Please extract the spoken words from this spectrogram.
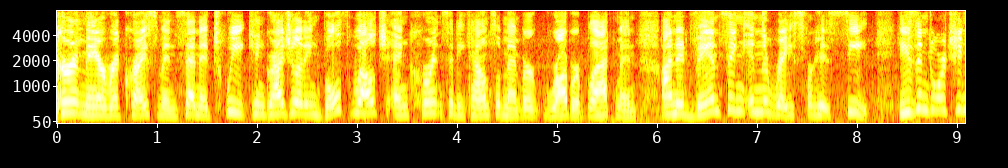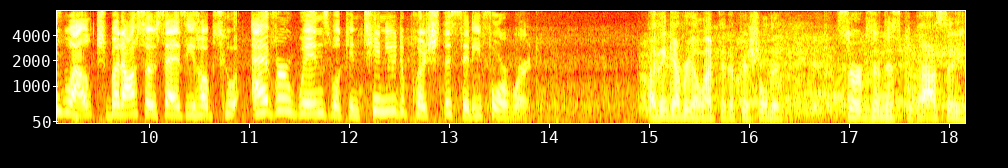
Current Mayor Rick Kriseman sent a tweet congratulating both Welch and current City Council member Robert Blackmon on advancing in the race for his seat. He's endorsing Welch, but also says he hopes whoever wins will continue to push the city forward. I think every elected official that serves in this capacity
